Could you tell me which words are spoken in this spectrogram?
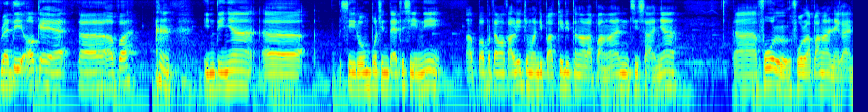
Berarti oke ya. Eh, apa? Intinya eh, si rumput sintetis ini apa pertama kali cuma dipakai di tengah lapangan, sisanya eh, full full lapangan ya kan.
